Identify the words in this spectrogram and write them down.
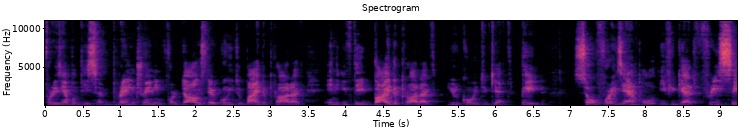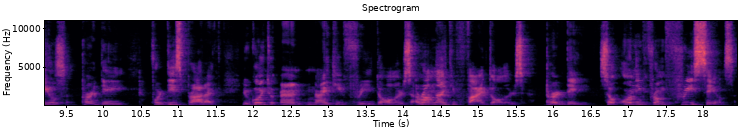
for example, this brain training for dogs, they're going to buy the product. And if they buy the product, you're going to get paid. So for example, if you get free sales per day for this product, you're going to earn $93, around $95 per day. So only from free sales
